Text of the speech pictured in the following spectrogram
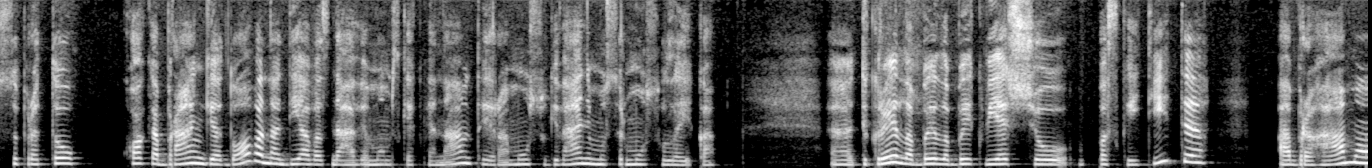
supratau, kokią brangę dovaną Dievas davė mums kiekvienam, tai yra mūsų gyvenimus ir mūsų laiką. E, tikrai labai labai kvieščiau paskaityti Abrahamo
